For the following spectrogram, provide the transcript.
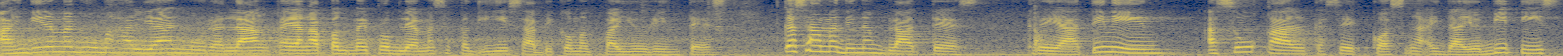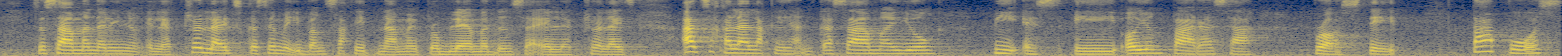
Ah, hindi naman humahal yan, mura lang. Kaya nga pag may problema sa pag-ihi, sabi ko magpa-urine test. Kasama din ang blood test. Creatinine, asukal kasi cause nga ay diabetes. Sasama na rin yung electrolytes kasi may ibang sakit na may problema dun sa electrolytes. At sa kalalakihan, kasama yung PSA o yung para sa prostate. Tapos,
